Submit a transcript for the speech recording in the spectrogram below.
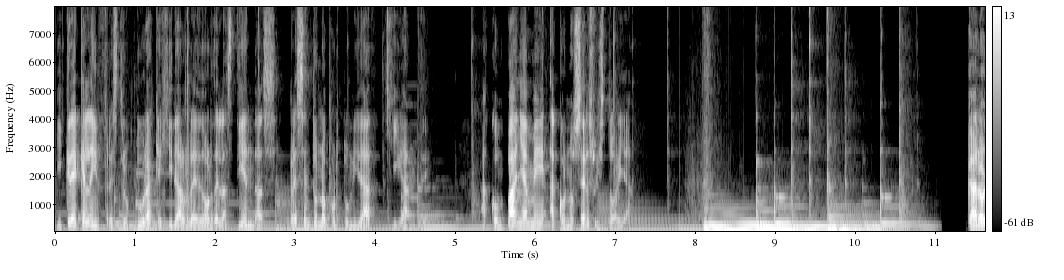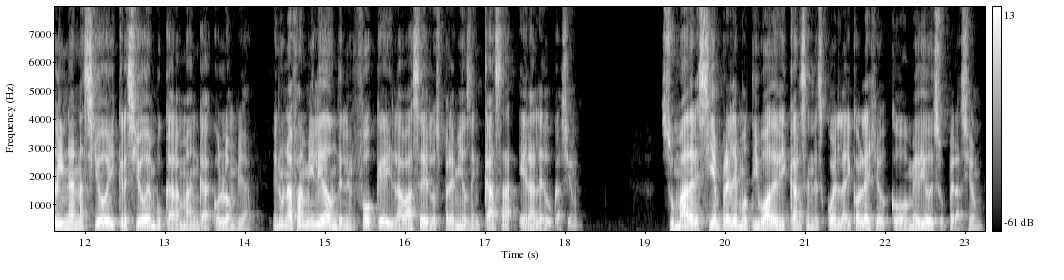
y cree que la infraestructura que gira alrededor de las tiendas presenta una oportunidad gigante. Acompáñame a conocer su historia. Carolina nació y creció en Bucaramanga, Colombia, en una familia donde el enfoque y la base de los premios en casa era la educación. Su madre siempre le motivó a dedicarse en la escuela y colegio como medio de superación,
